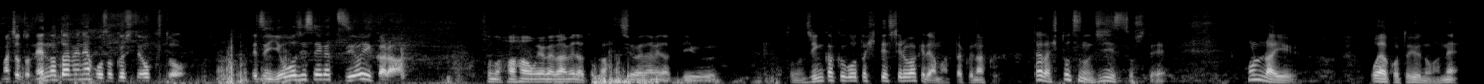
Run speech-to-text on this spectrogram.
まあちょっと念のためね、補足しておくと、別に幼児性が強いから、その母親がダメだとか、父親がダメだっていう、その人格ごと否定してるわけでは全くなく、ただ一つの事実として、本来、親子というのはね、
